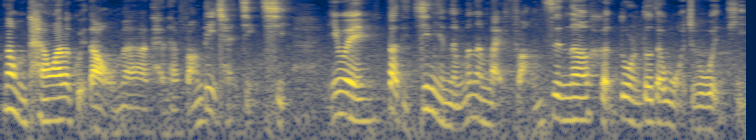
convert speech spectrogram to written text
那我们谈完了轨道，我们来谈谈房地产景气。因为到底今年能不能买房子呢？很多人都在问我这个问题。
